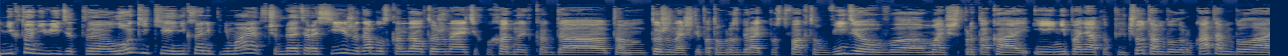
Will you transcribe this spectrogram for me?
никто не видит э, логики, никто не понимает. В чемпионате России же, да, был скандал тоже на этих выходных, когда там тоже начали потом разбирать постфактум видео в э, матче Спартака, и непонятно, плечо там было, рука там была,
